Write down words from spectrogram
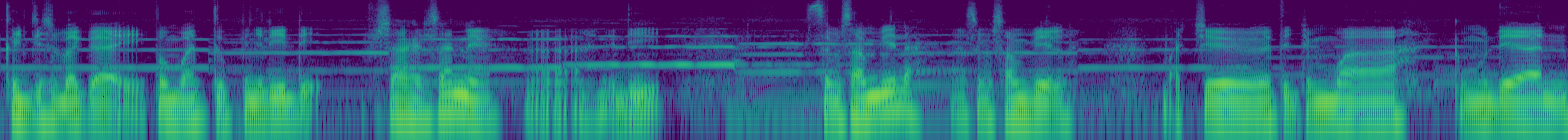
bekerja sebagai pembantu penyelidik di sana. Ha, jadi sambil-sambil lah sambil-sambil baca, terjemah, kemudian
